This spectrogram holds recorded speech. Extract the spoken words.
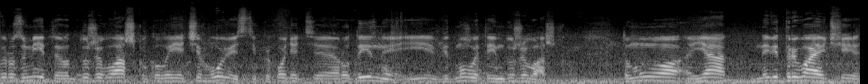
ви розумієте, от дуже важко, коли є черговість і приходять е, родини, і відмовити їм дуже важко. Тому я, не відриваючи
